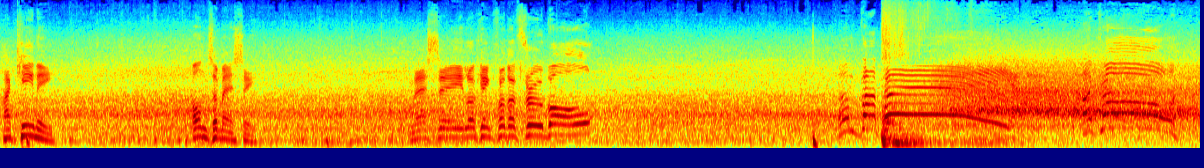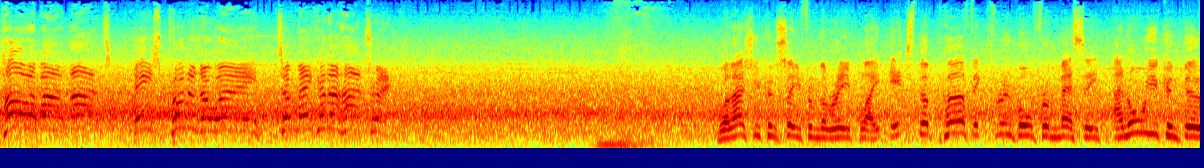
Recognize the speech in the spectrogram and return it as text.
Hakimi. On to Messi. Messi looking for the through ball. Mbappe! A goal! How about that? He's put it away to make it a hat-trick. Well, as you can see from the replay, it's the perfect through ball from Messi, and all you can do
